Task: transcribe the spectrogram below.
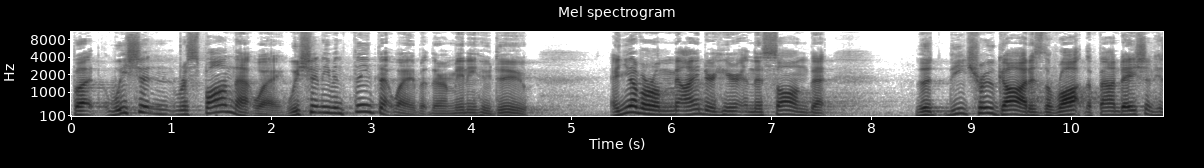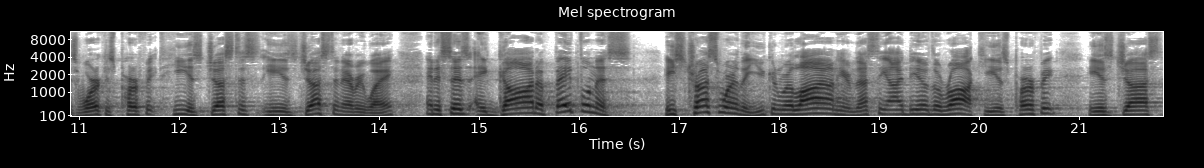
But we shouldn't respond that way. We shouldn't even think that way, but there are many who do. And you have a reminder here in this song that the, the true God is the rock, the foundation. His work is perfect. He is justice. He is just in every way. And it says, a God of faithfulness. He's trustworthy. You can rely on him. That's the idea of the rock. He is perfect, he is just,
